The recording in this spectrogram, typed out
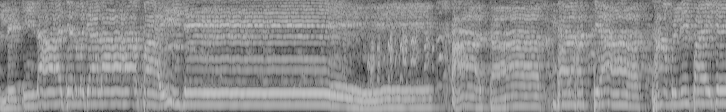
लेकीला जन्म द्याला पाहिजे. आता बाळहत्या थांबली पाहिजे.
